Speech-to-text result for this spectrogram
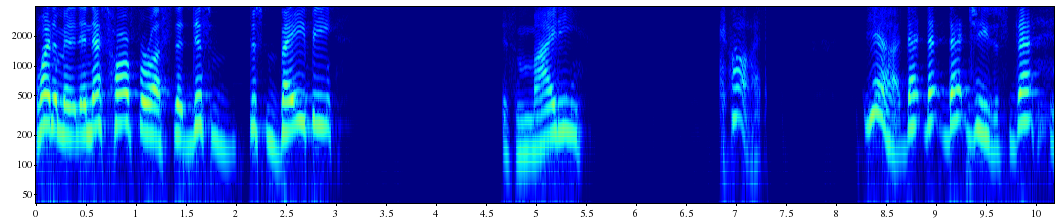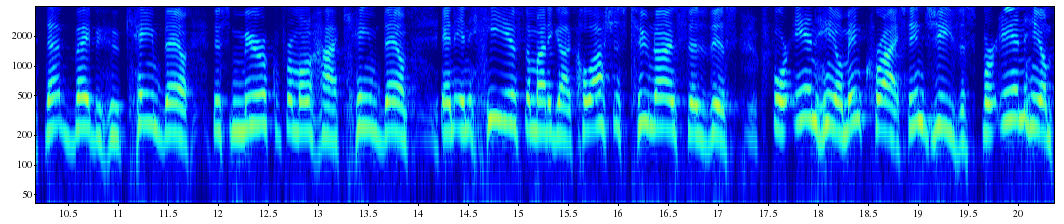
Wait a minute, and that's hard for us that this, this baby is mighty God. Yeah, that, that, that Jesus, that, that baby who came down, this miracle from on high came down, and, and he is the mighty God. Colossians 2 9 says this For in him, in Christ, in Jesus, for in him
